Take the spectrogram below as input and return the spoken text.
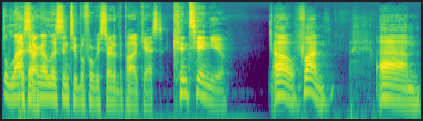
The last Okay. song I listened to before we started the podcast. Continue. Oh, fun. Um,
